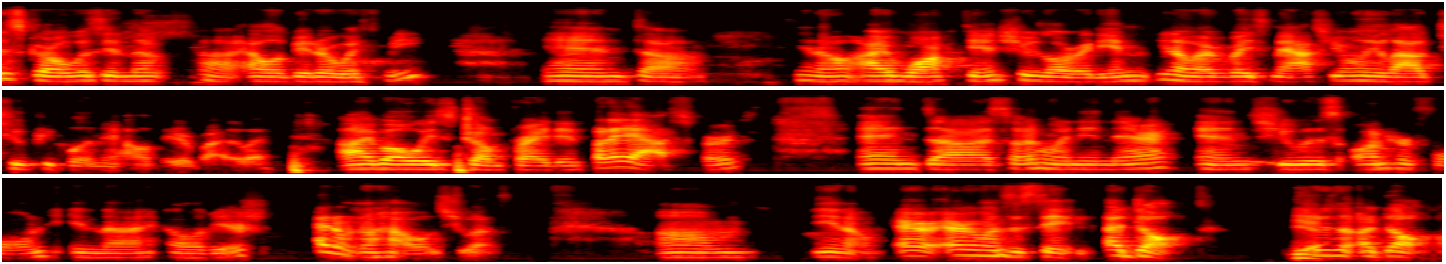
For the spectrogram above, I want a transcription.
this girl was in the uh, elevator with me, and uh, you know I walked in, she was already in. You know everybody's masked. You're only allowed two people in the elevator, by the way. I've always jumped right in, but I asked first, and uh, so I went in there, and she was on her phone in the elevator. I don't know how old she was. Um, you know, er- everyone's the same adult. Yeah. She was an adult,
